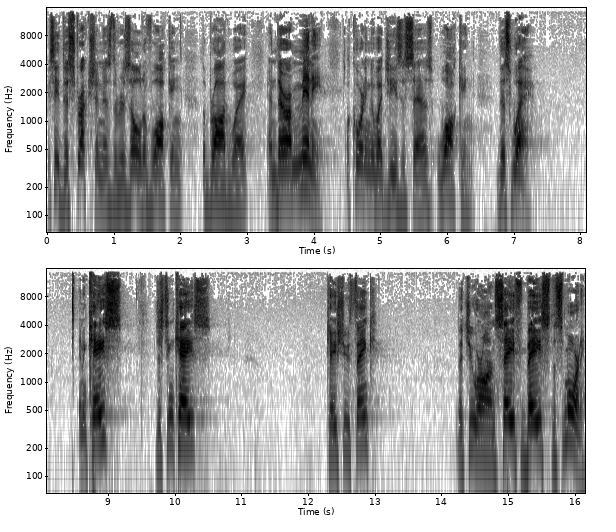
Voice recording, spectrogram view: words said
You see, destruction is the result of walking the broad way, and there are many, according to what Jesus says, walking this way. And in case, just in case, in case you think that you are on safe base this morning,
